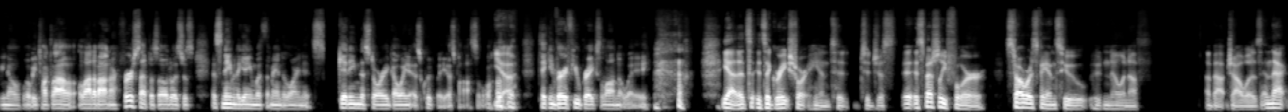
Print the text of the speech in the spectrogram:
you know what we talked a lot, a lot about in our first episode was just it's name of the game with the mandalorian it's getting the story going as quickly as possible. Yeah. taking very few breaks along the way. Yeah that's it's a great shorthand to to just especially for star wars fans who who know enough about jawas and that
